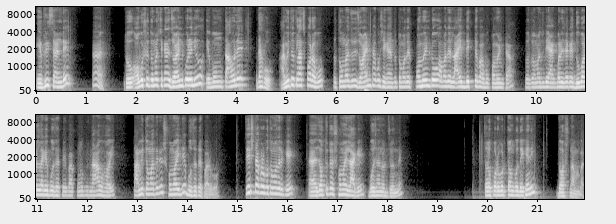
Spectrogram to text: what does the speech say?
every Sunday হ্যাঁ তো অবশ্যই তোমরা সেখানে জয়েন করে নিও এবং তাহলে দেখো, আমি তো ক্লাস করাবো, তো তোমরা যদি জয়েন থাকো সেখানে, তো তোমাদের কমেন্টও আমাদের লাইভ দেখতে পাবো কমেন্টটা তো তোমরা যদি একবারের জায়গায় দুবার লাগে বোঝাতে বা কোনো কিছু নাও হয়, তো আমি তোমাদেরকে সময় দিয়ে বোঝাতে পারব। চেষ্টা করব তোমাদেরকে যতটা সময় লাগে বোঝানোর জন্যে। চলো পরবর্তী অঙ্ক দেখে নিই। দশ নাম্বার।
